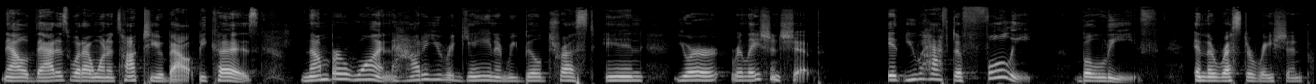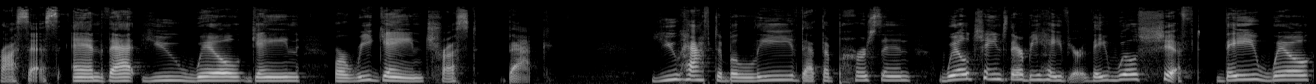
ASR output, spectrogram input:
Now, that is what I want to talk to you about because number 1, how do you regain and rebuild trust in your relationship? It you have to fully believe in the restoration process and that you will gain or regain trust back. You have to believe that the person will change their behavior, they will shift, they will,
